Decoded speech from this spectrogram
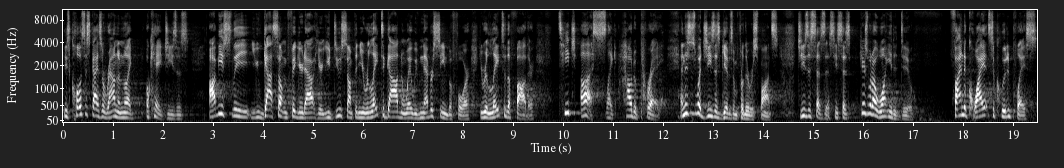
these closest guys around him, are like, okay, Jesus, Obviously, you've got something figured out here. You do something, you relate to God in a way we've never seen before. You relate to the Father. Teach us like how to pray. And this is what Jesus gives them for their response. Jesus says this. He says, "Here's what I want you to do. Find a quiet, secluded place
